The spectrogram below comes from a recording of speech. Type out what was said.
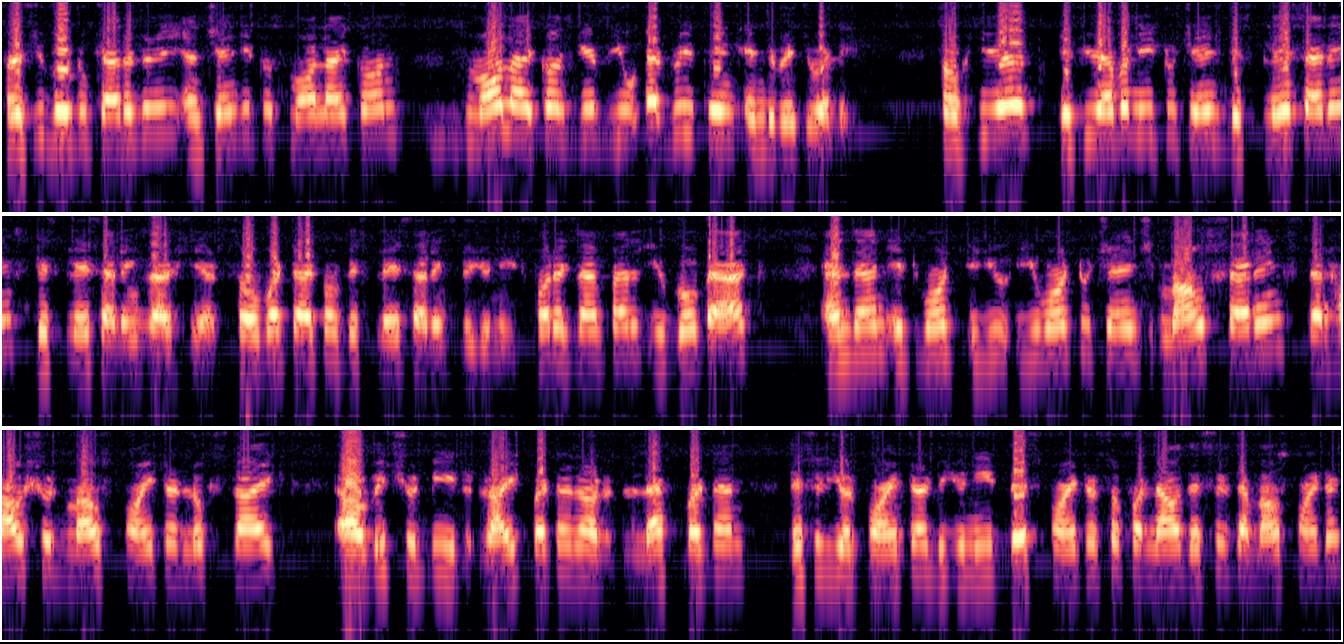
so if you go to category and change it to small icons, small icons gives you everything individually. So here, if you ever need to change display settings, display settings are here. So what type of display settings do you need? For example, you go back and then it want you you want to change mouse settings that how should mouse pointer looks like, uh, which should be right button or left button. This is your pointer. Do you need this pointer? So for now, this is the mouse pointer.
